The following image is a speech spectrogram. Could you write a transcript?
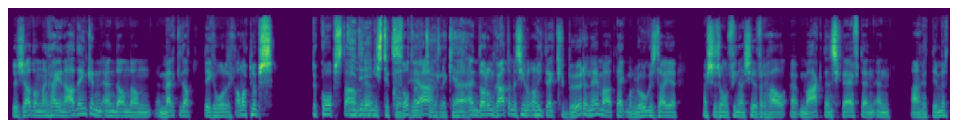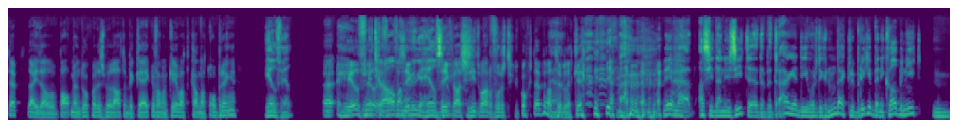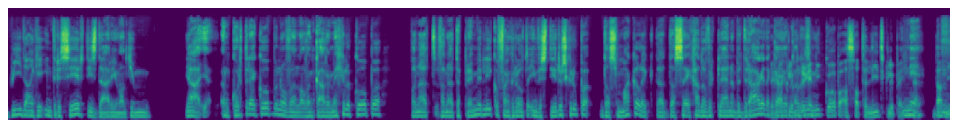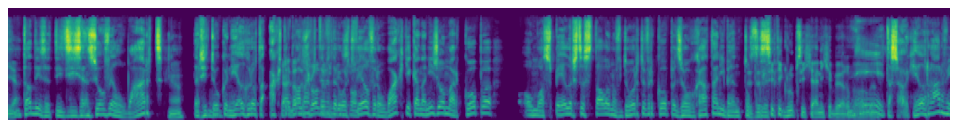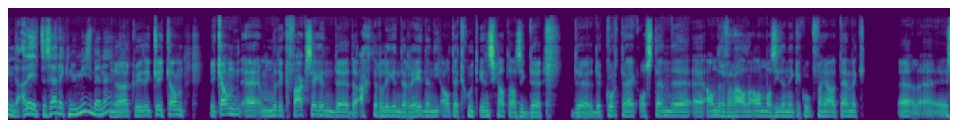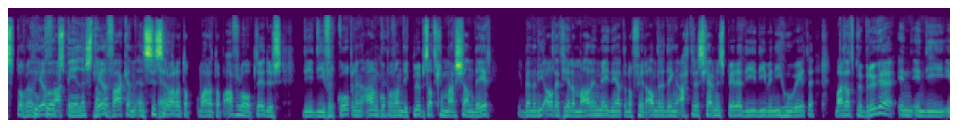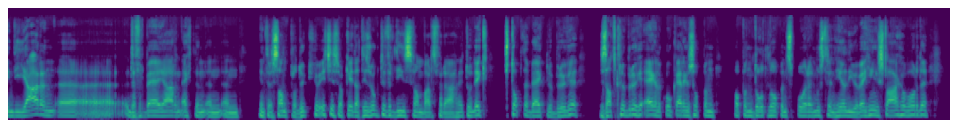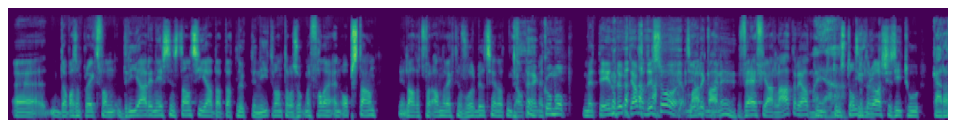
Dus ja, dan, dan ga je nadenken en dan, dan merk je dat tegenwoordig alle clubs te koop staan. Iedereen En- is te koop, Zot, hè, ja, natuurlijk. Ja. eh, en daarom gaat het misschien ook nog niet direct gebeuren. Hè, maar het lijkt me logisch dat je, als je zo'n financieel verhaal eh, maakt en schrijft en, en aangetimmerd hebt, dat je dat op een bepaald moment ook wel eens wil laten bekijken van oké, wat kan dat opbrengen? Heel veel. Eh, heel veel. In het geval ja, van zeker, Brugge heel veel. Zeker als je ziet waarvoor ze het gekocht hebben, Ja. natuurlijk. Hè. Nee, maar als je dat nu ziet, eh, de bedragen die worden genoemd bij Club Brugge, ben ik wel benieuwd wie dan geïnteresseerd is daarin. Want je, ja, een Kortrijk kopen of een, of een KV Mechelen kopen vanuit, vanuit de Premier League of van grote investeerdersgroepen, dat is makkelijk. Dat, dat gaat over kleine bedragen. Dat Je kan gaat je ook Club Brugge niet kopen als satellietclub, echt. Nee, Dat niet, hè? Dat is het. Die, die zijn zoveel waard. Ja. Daar zit ook een heel grote achterban achter. Er wordt want- veel verwacht. Je kan dat niet zomaar kopen om wat spelers te stallen of door te verkopen. Zo gaat dat niet bij een Dus topclub. de Citigroup zie jij niet gebeuren, bijvoorbeeld. Nee, dat zou ik heel raar vinden. Allee, tenzij dat ik nu mis ben. Hè? Ja, ik weet ik, ik kan, ik kan eh, moet ik vaak zeggen, de, de achterliggende redenen niet altijd goed inschatten. Als ik de, de, de Kortrijk, Oostende, eh, andere verhalen allemaal zie, dan denk ik ook van ja, uiteindelijk eh, is het toch wel heel vaak, spelers. heel vaak een, een sisser Ja. waar, het op, waar het op afloopt. Hè. Dus die, die verkopen en aankopen van die clubs, dat gemarchandeer. Ik ben er niet altijd helemaal in mee. Ik denk dat er nog veel andere dingen achter de schermen spelen die, die we niet goed weten. Maar dat Club Brugge in, in, die, in die jaren, eh, de voorbije jaren, echt een, een, een interessant product geweest is. Oké, dat is ook de verdienste van Bart Verhagen. Toen ik stopte bij Club Brugge, zat Club Brugge eigenlijk ook ergens op een, op een doodlopend spoor en moest er een heel nieuwe weg ingeslagen worden. Eh, dat was een project van drie jaar in eerste instantie. Ja, dat, dat lukte niet, want dat was ook met vallen en opstaan. Ja, Laat het voor anderen echt een voorbeeld zijn dat het niet altijd met, Kom op. meteen lukt. Ja, maar dat is zo. maar Tuurlijk, maar nee, nee. vijf jaar later, ja, toen, ja, toen stond het er wel. Als je ziet hoe,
